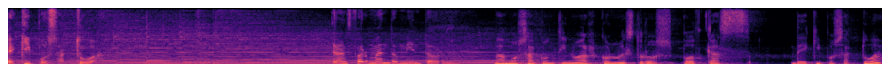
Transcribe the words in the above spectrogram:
Equipos Actúa. Transformando mi entorno. Vamos a continuar con nuestros podcasts de Equipos Actúa.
